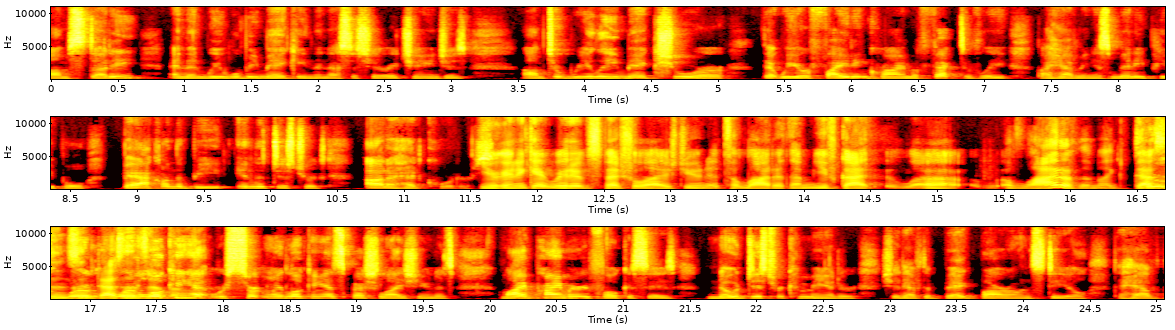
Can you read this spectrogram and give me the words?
um, study, and then we will be making the necessary changes um, to really make sure that we are fighting crime effectively by having as many people back on the beat in the districts out of headquarters. You're going to get rid of specialized units, a lot of them. You've got uh, a lot of them, like dozens we're, we're, and dozens. We're looking at. We're certainly looking at specialized units. My primary focus is no district commander should have to beg, borrow, and steal to have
